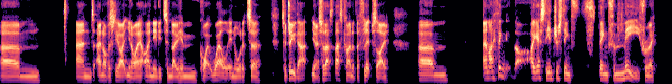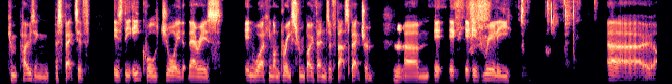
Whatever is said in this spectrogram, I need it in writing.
Um, and and obviously I you know I, I needed to know him quite well in order to to do that you know so that's that's kind of the flip side. Um and I think I guess the interesting thing for me from a composing perspective is the equal joy that there is in working on briefs from both ends of that spectrum. Hmm. um it, it it is really uh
